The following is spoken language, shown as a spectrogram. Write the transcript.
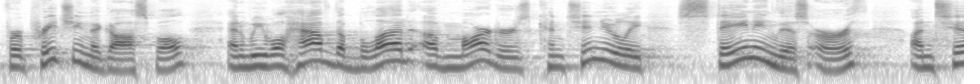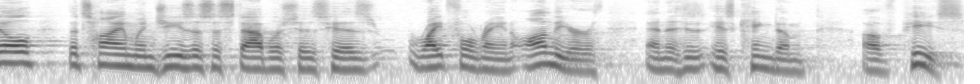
for preaching the gospel, and we will have the blood of martyrs continually staining this earth until the time when Jesus establishes his rightful reign on the earth and his, his kingdom of peace.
